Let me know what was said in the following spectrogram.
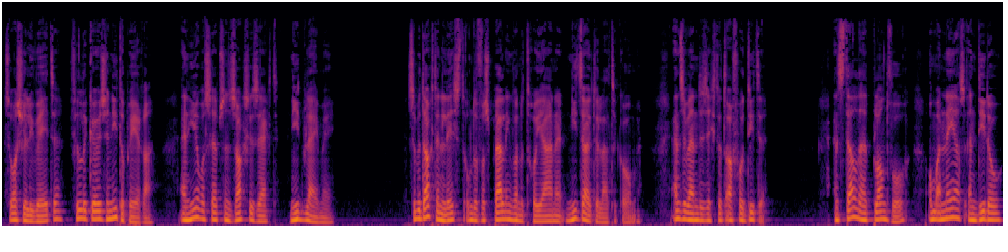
Zoals jullie weten viel de keuze niet op Hera, en hier was zijn zachts gezegd niet blij mee. Ze bedacht een list om de voorspelling van de Trojanen niet uit te laten komen, en ze wendde zich tot Afrodite, en stelde het plan voor om Aeneas en Dido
